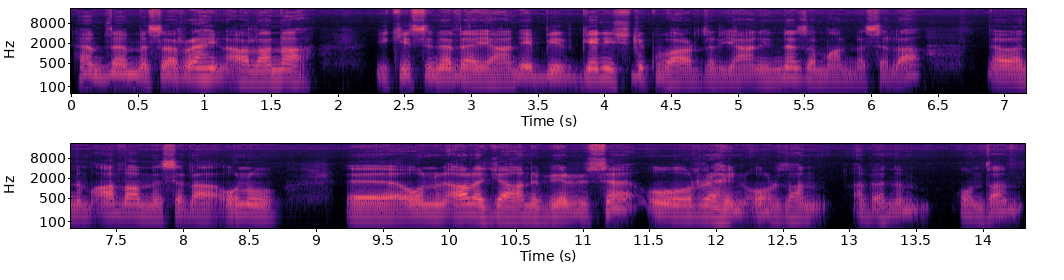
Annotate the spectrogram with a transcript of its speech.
hem de mesela rehin alana ikisine de yani bir genişlik vardır. Yani ne zaman mesela efendim Allah mesela onu e, onun alacağını verirse o rehin oradan efendim ondan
